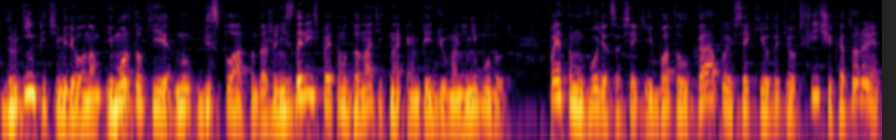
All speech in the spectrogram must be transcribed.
другим 5 миллионам имморталки, ну, бесплатно даже не сдались, поэтому донатить на компендиум они не будут. Поэтому вводятся всякие батлкапы, всякие вот эти вот фичи, которые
